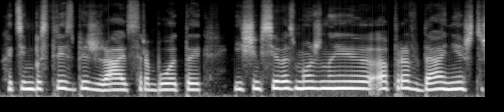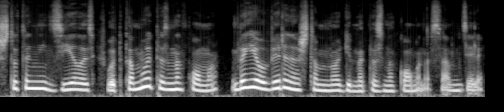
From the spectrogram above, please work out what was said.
хотим быстрее сбежать с работы, ищем все возможные оправдания, что что-то не делать. Вот кому это знакомо? Да я уверена, что многим это знакомо на самом деле.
